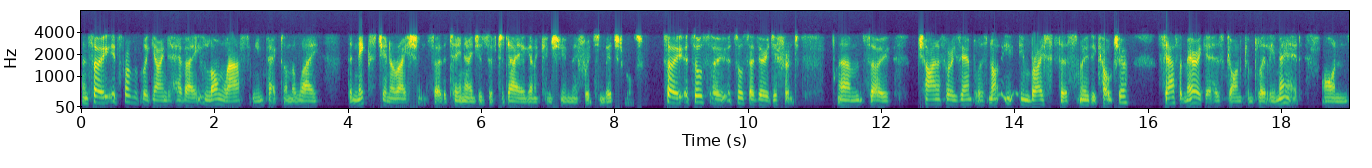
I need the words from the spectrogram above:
And so it's probably going to have a long lasting impact on the way the next generation, so the teenagers of today, are going to consume their fruits and vegetables. So it's also it's also very different. Um, so China, for example, has not embraced the smoothie culture. South America has gone completely mad on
